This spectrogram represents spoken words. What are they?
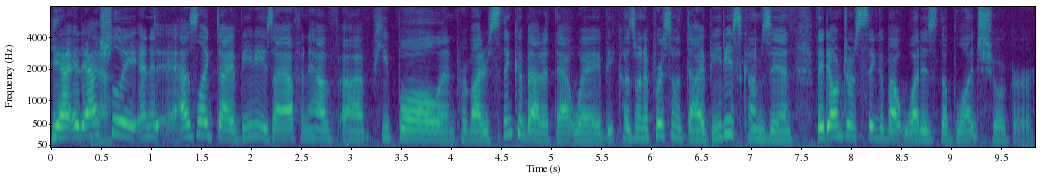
Yeah, it actually, yeah. and it, as like diabetes, I often have uh, people and providers think about it that way because when a person with diabetes comes in, they don't just think about what is the blood sugar.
